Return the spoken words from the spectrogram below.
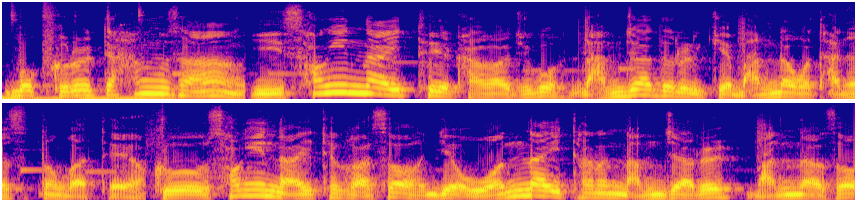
뭐 그럴 때 항상 이 성인 나이트에 가가지고 남자들을 이렇게 만나고 다녔었던 것 같아요. 그 성인 나이트 가서 이제 원 나이트 하는 남자를 만나서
